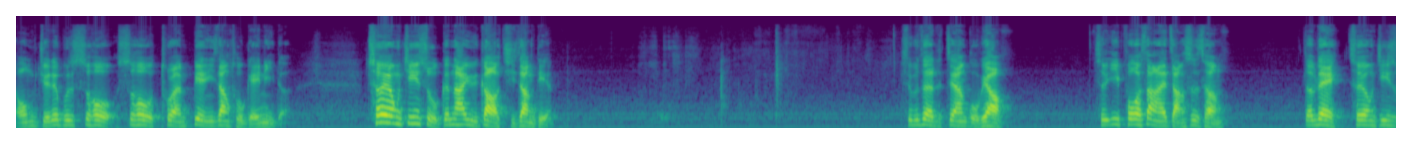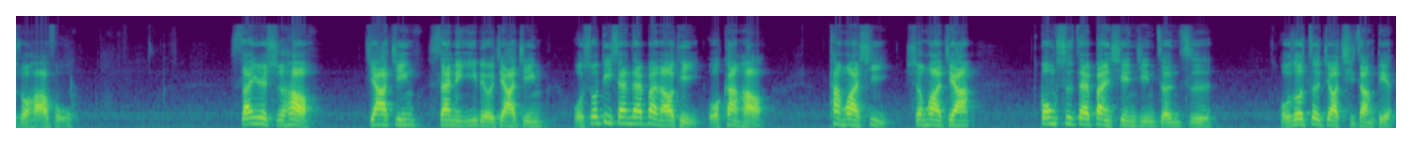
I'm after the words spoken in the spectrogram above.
我们绝对不是事后事后突然变一张图给你的。车用金属跟他预告起涨点，是不是这这张股票是一波上来涨四成，对不对？车用金属的华孚，三月十号，嘉金三零一六嘉金，我说第三代半导体我看好，碳化系、生化加。公司在办现金增资，我说这叫起涨点。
